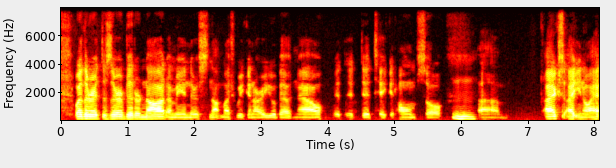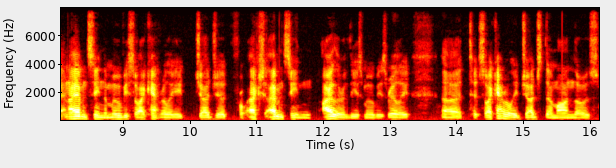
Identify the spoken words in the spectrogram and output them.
whether it deserved it or not. I mean there's not much we can argue about now. It, it did take it home. So hmm um, i actually I, you know I, and i haven't seen the movie so i can't really judge it for actually i haven't seen either of these movies really uh, to, so i can't really judge them on those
